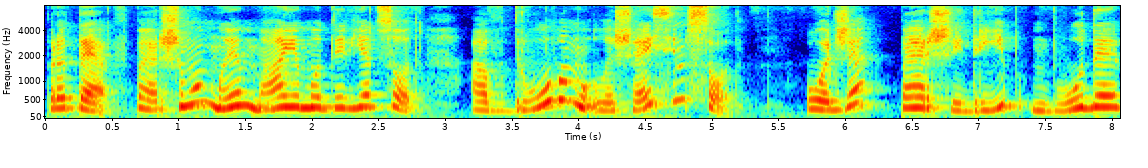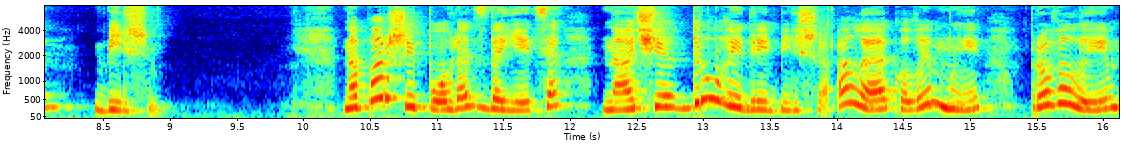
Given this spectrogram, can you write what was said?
Проте в першому ми маємо 900, а в другому лише 700. Отже, перший дріб буде більшим. На перший погляд, здається, наче другий дріб більше, але коли ми провели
